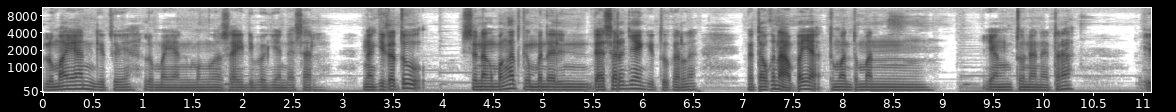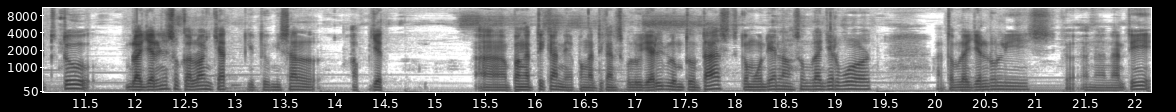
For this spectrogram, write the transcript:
lumayan gitu ya lumayan menguasai di bagian dasar. Nah kita tuh senang banget ngebenerin dasarnya gitu karena nggak tahu kenapa ya teman-teman yang tunanetra itu tuh belajarnya suka loncat gitu. Misal abjad uh, pengetikan ya pengetikan 10 jari belum tuntas kemudian langsung belajar word atau belajar nulis. Nah nanti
